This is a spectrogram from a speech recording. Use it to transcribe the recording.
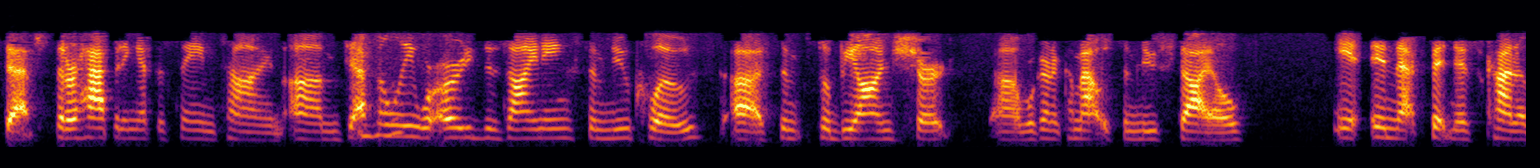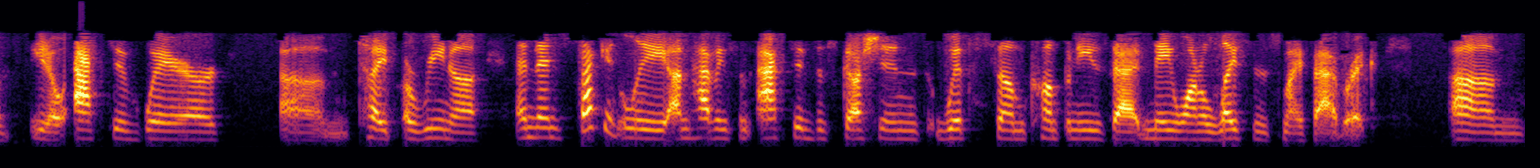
steps that are happening at the same time. Um, definitely, mm-hmm. we're already designing some new clothes. Uh, some, so beyond shirts, uh, we're going to come out with some new styles in, in that fitness kind of you know active wear um, type arena. And then secondly, I'm having some active discussions with some companies that may want to license my fabric. Um,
